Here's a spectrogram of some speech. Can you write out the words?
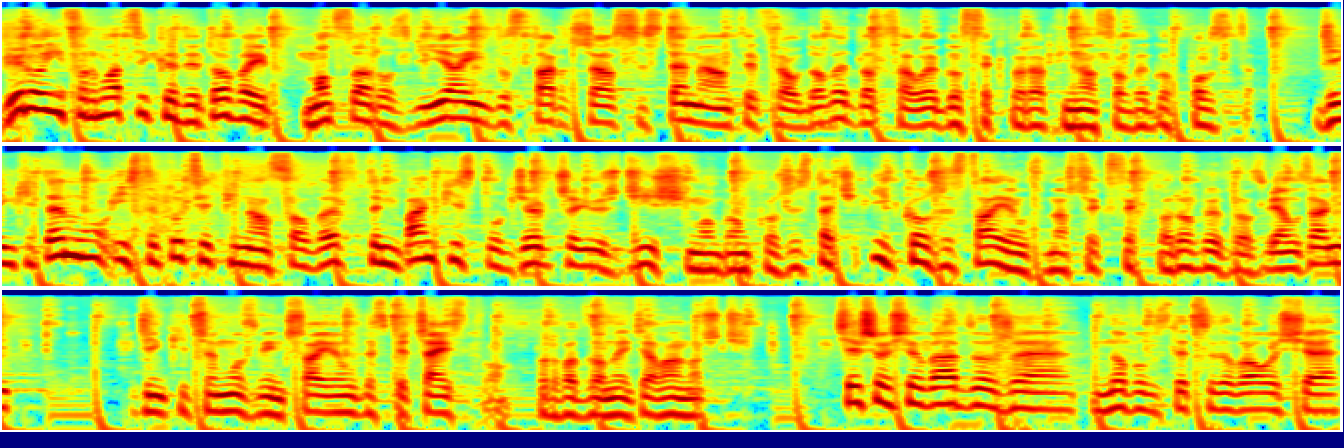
Biuro Informacji Kredytowej mocno rozwija i dostarcza systemy antyfraudowe dla całego sektora finansowego w Polsce. Dzięki temu instytucje finansowe, w tym banki spółdzielcze, już dziś mogą korzystać i korzystają z naszych sektorowych rozwiązań, dzięki czemu zwiększają bezpieczeństwo prowadzonej działalności. Cieszę się bardzo, że Nowum zdecydowało się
